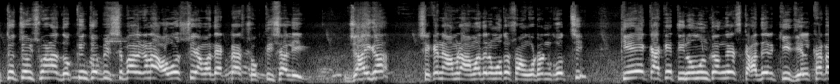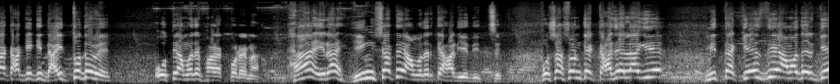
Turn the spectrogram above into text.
উত্তর চব্বিশ পরগনা, দক্ষিণ চব্বিশ পরগনা অবশ্যই আমাদের একটা শক্তিশালী জায়গা। সেখানে আমরা আমাদের মতো সংগঠন করছি। কে কাকে তৃণমূল কংগ্রেস, কাদের কি জেলখাটা, কাকে কি দায়িত্ব দেবে, ওতে আমাদের ফারাক পড়ে না। হ্যাঁ এরা হিংসাতে আমাদেরকে হারিয়ে দিচ্ছে। প্রশাসনকে কাজে লাগিয়ে মিথ্যা কেস দিয়ে আমাদেরকে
